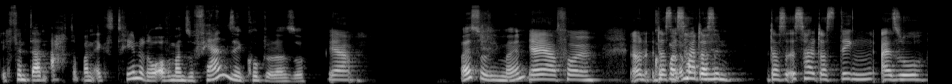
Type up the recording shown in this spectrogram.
ich finde, dann achtet man extrem darauf, auch wenn man so Fernsehen guckt oder so. Ja. Weißt du, was ich meine? Ja, ja, voll. Und das ist halt das, das ist halt das Ding. Also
